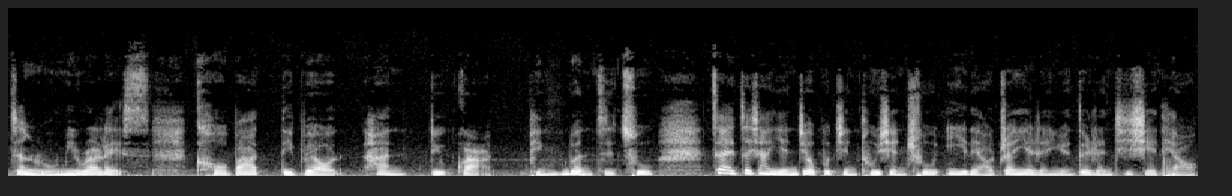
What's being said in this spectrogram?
正如 Miralles、c o b a d e v i l 和 Dugard。评论指出，在这项研究不仅凸显出医疗专业人员对人机协调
